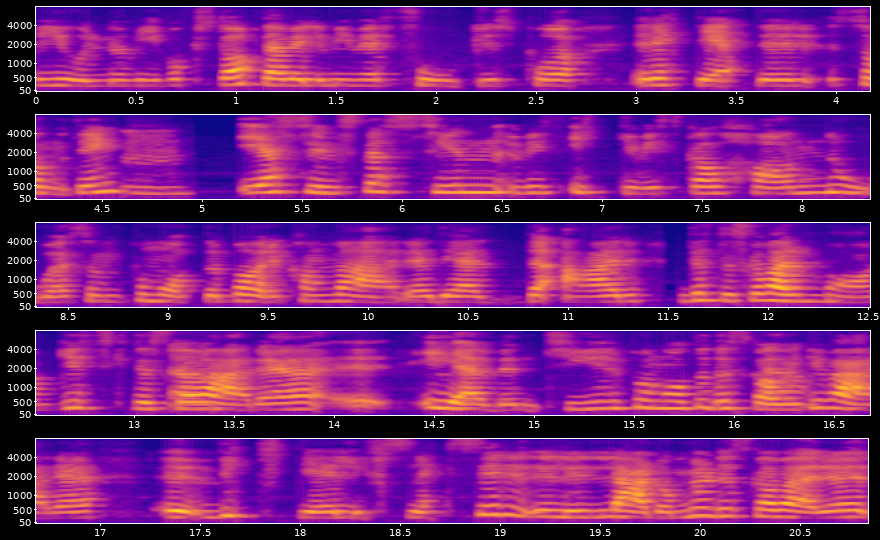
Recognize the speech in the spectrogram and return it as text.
vi gjorde når vi vokste opp. Det er veldig mye mer fokus på rettigheter, sånne ting. Mm. Jeg syns det er synd hvis ikke vi skal ha noe som på en måte bare kan være det det er. Dette skal være magisk. Det skal Ja. være eh, eventyr, på en måte. Det skal Ja. ikke være uh, viktige livslekser eller lærdommer. Det skal være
